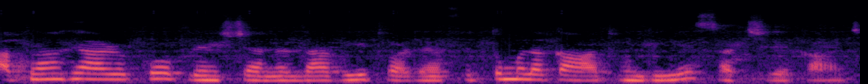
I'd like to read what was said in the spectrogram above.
ਆਪਣਾ ਖਿਆਲ ਰੱਖੋ। ਆਪਣੇ ਚੈਨਲ ਦਾ ਵੀ ਤੁਹਾਡੇ ਨਾਲ ਫਿਰ ਤੋਂ ਮੁਲਾਕਾਤ ਹੁੰਦੀ ਹੈ। ਸਤਿ ਸ਼੍ਰੀ ਅਕਾਲ ਜੀ।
